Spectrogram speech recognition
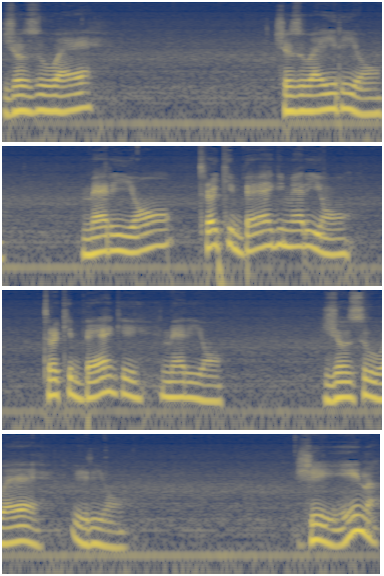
Josué Josué Irion. Marion Truckberg Merion. Truckberg Merion. Josué Irion. Geena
